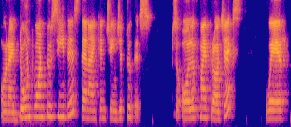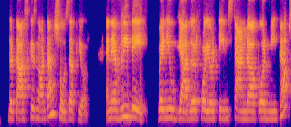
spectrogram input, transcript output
or i don't want to see this then i can change it to this So all of my projects where the task is not done shows up here. And every day when you gather for your team stand up or meetups,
